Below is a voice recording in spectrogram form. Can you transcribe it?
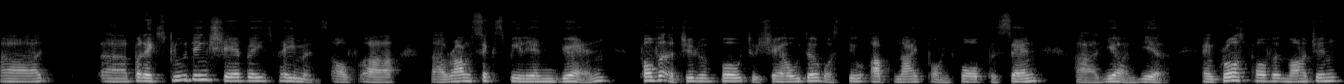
Uh, uh, but excluding share-based payments of uh, around 6 billion yuan, Profit attributable to shareholder was still up 9.4% uh, year on year. And gross profit margin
